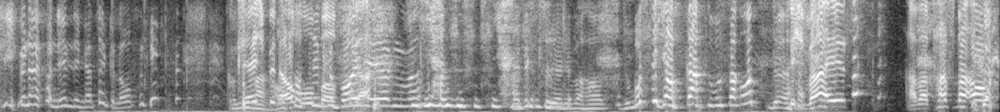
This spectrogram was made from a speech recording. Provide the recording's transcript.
Ich bin einfach neben den ganzen Zeit gelaufen. Komm Okay, ich bin raus auch aus oben dem auf dem Gebäude Dach. irgendwas. Jan, Wer Jan. bist du denn überhaupt? Du musst nicht aufs Dach, du musst nach unten. Ich weiß, aber pass mal auf.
